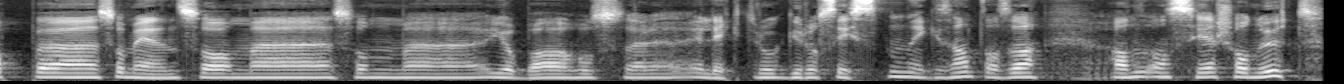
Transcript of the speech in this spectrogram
opp uh, som en som, uh, som uh, jobba hos elektrogrossisten. ikke sant? Altså, han, ser sånn ut.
